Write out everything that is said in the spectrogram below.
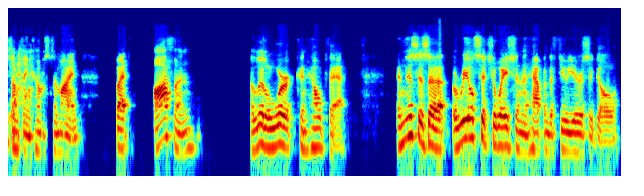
something comes to mind. But often a little work can help that. And this is a, a real situation that happened a few years ago.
